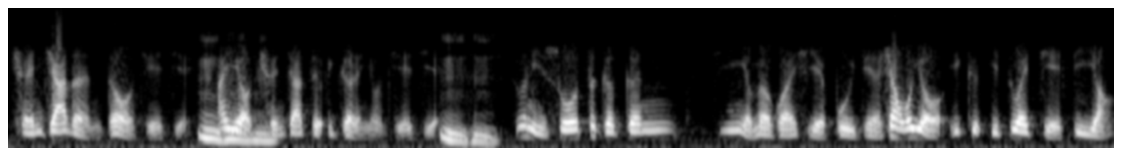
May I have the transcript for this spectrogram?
全家的人都有结节，他也有全家只有一个人有结节。嗯嗯，所以你说这个跟基因有没有关系也不一定。像我有一个一对姐弟哦，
